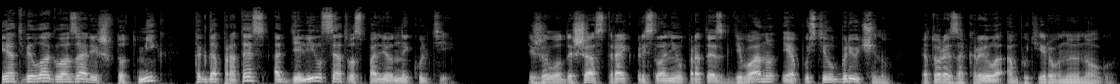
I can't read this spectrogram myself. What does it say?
и отвела глаза лишь в тот миг, когда протез отделился от воспаленной культи. Тяжело дыша, Страйк прислонил протез к дивану и опустил брючину, которая закрыла ампутированную ногу.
